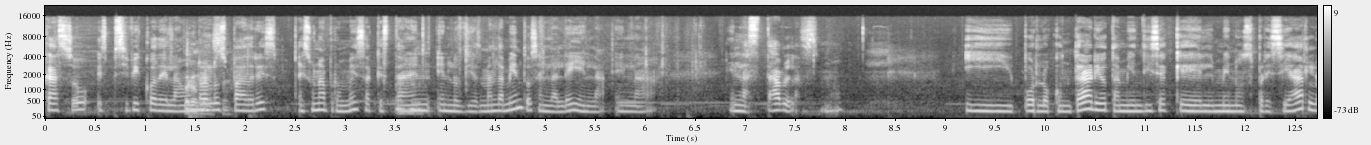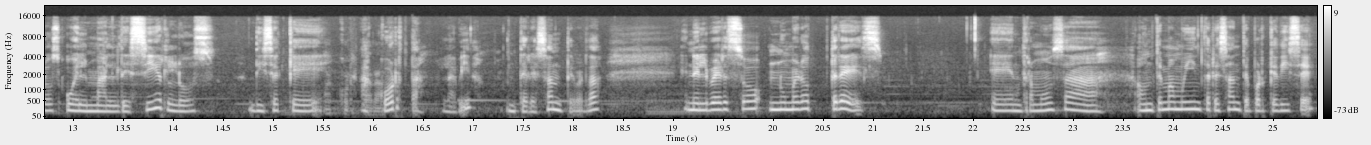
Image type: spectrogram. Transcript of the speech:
caso específico de la honra a los padres, es una promesa que está en, en, los diez mandamientos, en la ley, en, la, en, la, en las tablas, ¿no? Y por lo contrario, también dice que el menospreciarlos o el maldecirlos dice que acorta la vida. Interesante, ¿verdad? En el verso número 3 eh, entramos a, a un tema muy interesante porque dice,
